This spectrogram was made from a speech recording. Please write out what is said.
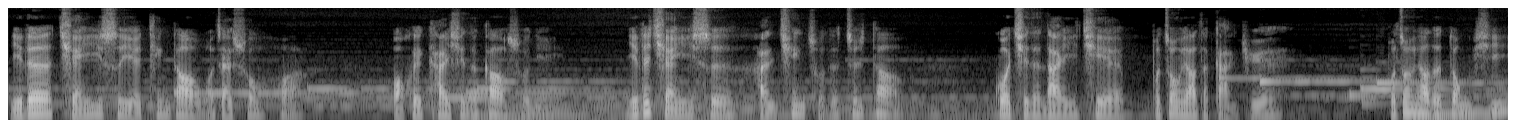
你的潜意识也听到我在说话。我会开心的告诉你，你的潜意识很清楚的知道。过去的那一切不重要的感觉、不重要的东西、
